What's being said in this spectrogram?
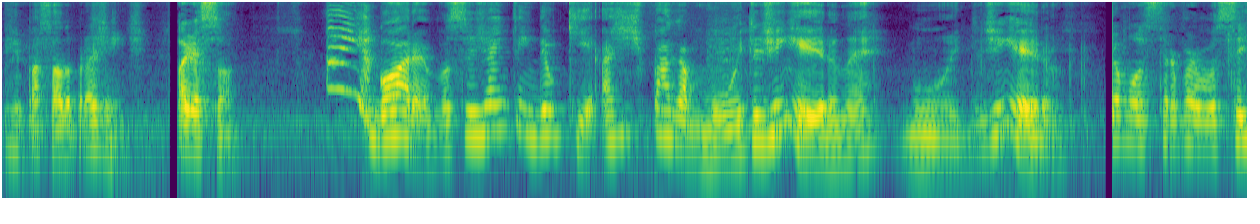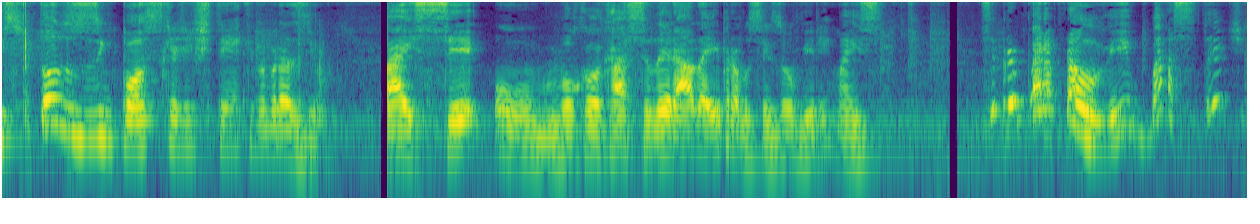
repassado pra gente. Olha só. Aí agora você já entendeu que a gente paga muito dinheiro, né? Muito dinheiro. Vou mostrar para vocês todos os impostos que a gente tem aqui no Brasil. Vai ser um, vou colocar acelerado aí para vocês ouvirem, mas se prepara para ouvir bastante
